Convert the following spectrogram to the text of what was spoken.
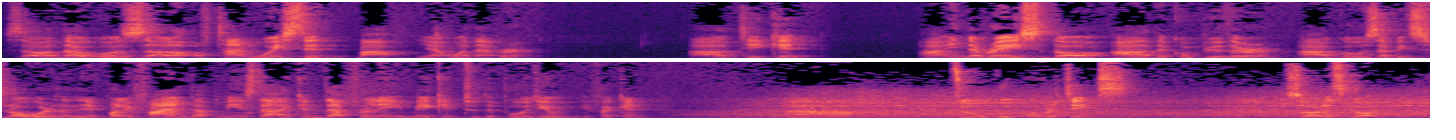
So that was a lot of time wasted, but yeah, whatever. I'll take it. Uh, in the race, though, uh, the computer uh, goes a bit slower than the qualifying. That means that I can definitely make it to the podium if I can uh, do good overtakes. So let's go.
